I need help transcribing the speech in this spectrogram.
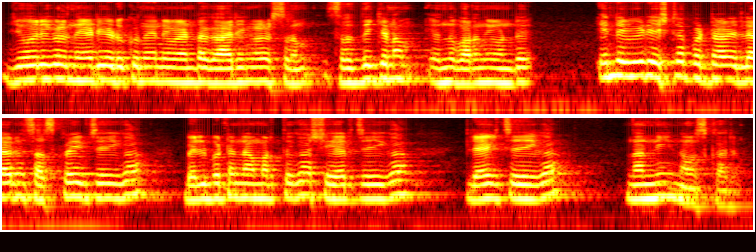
ജോലികൾ നേടിയെടുക്കുന്നതിന് വേണ്ട കാര്യങ്ങൾ ശ്രദ്ധിക്കണം എന്ന് പറഞ്ഞുകൊണ്ട് എന്റെ വീഡിയോ ഇഷ്ടപ്പെട്ടാൽ എല്ലാവരും സബ്സ്ക്രൈബ് ചെയ്യുക ബെൽ ബട്ടൺ അമർത്തുക ഷെയർ ചെയ്യുക ലൈക്ക് ചെയ്യുക. നന്ദി നമസ്കാരം.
